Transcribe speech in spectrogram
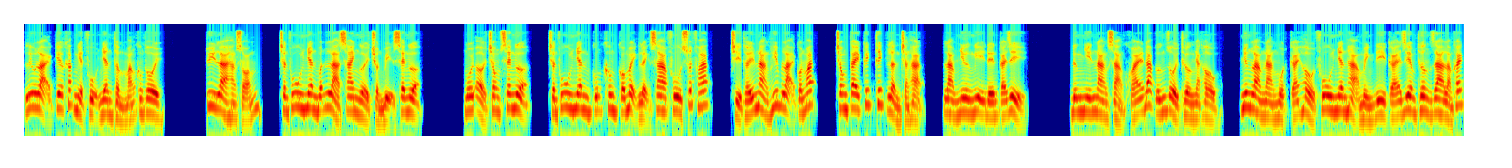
lưu lại kia khắc nghiệt phụ nhân thầm mắng không thôi. Tuy là hàng xóm, Trần Phu Nhân vẫn là sai người chuẩn bị xe ngựa. Ngồi ở trong xe ngựa, Trần Phu Nhân cũng không có mệnh lệnh xa phu xuất phát, chỉ thấy nàng híp lại con mắt, trong tay kích thích lần chẳng hạn, làm như nghĩ đến cái gì. Đừng nhìn nàng sảng khoái đáp ứng rồi thường nhạc hầu, nhưng làm nàng một cái hầu phu nhân hạ mình đi cái diêm thương ra làm khách,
